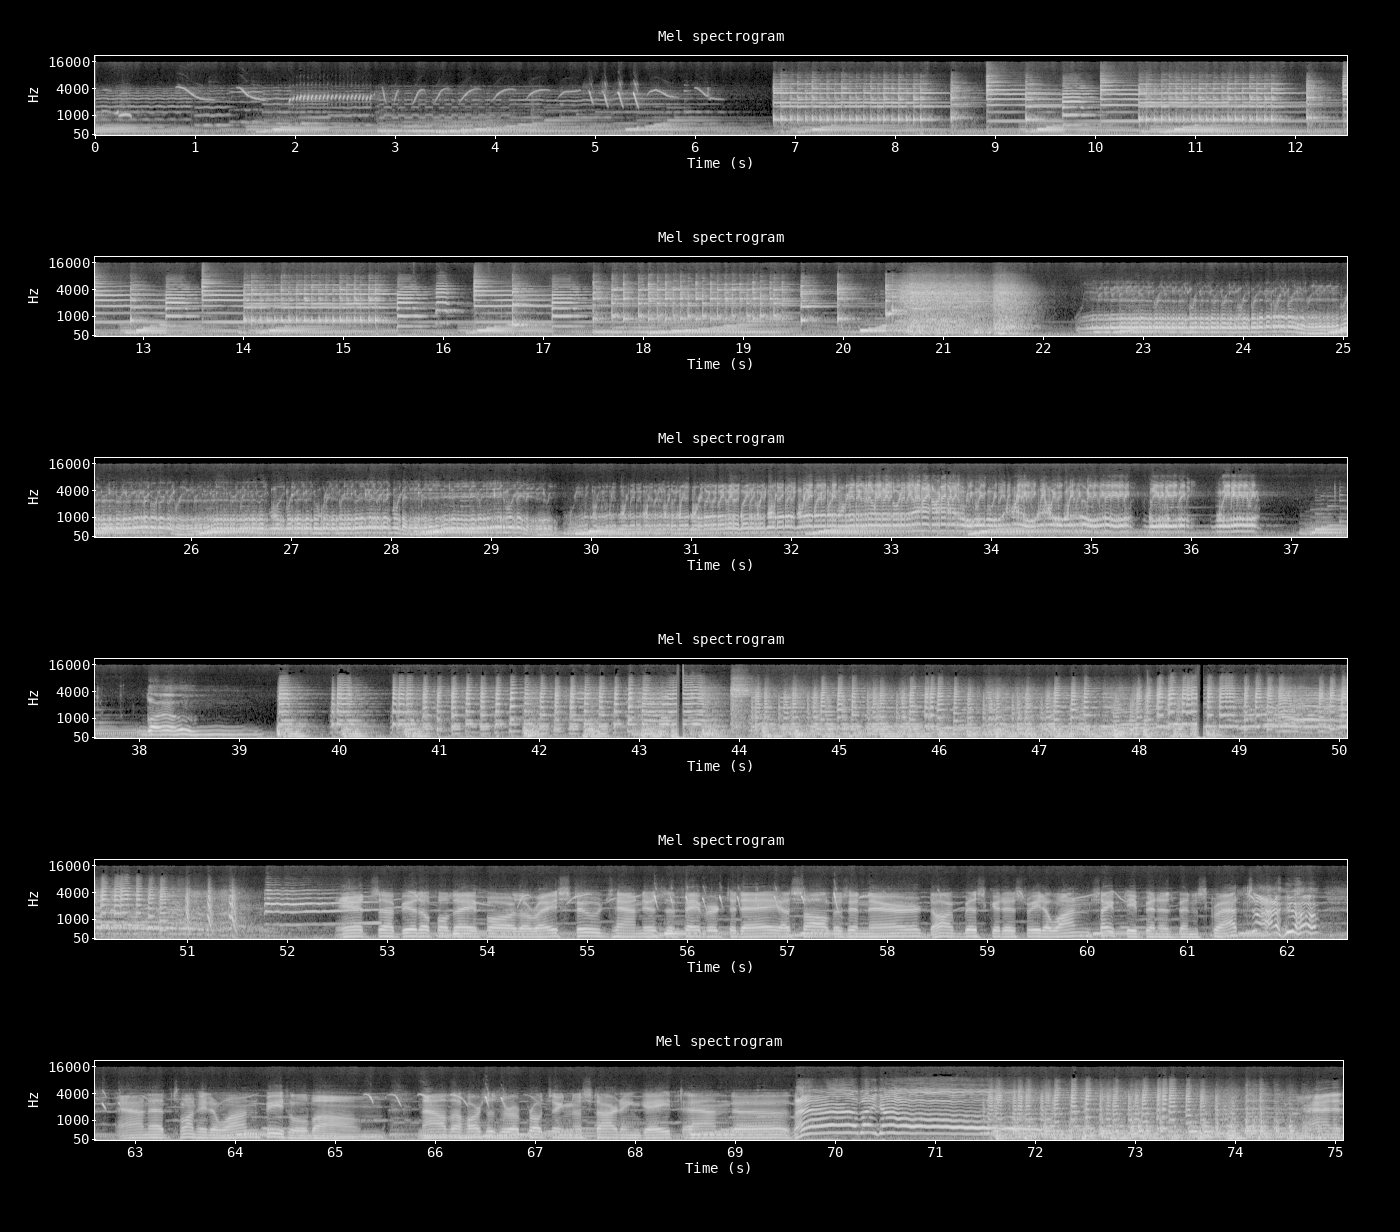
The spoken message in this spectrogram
beautiful day for the race. Stooge Hand is the favorite today. Assault is in there. Dog Biscuit is 3 to 1. Safety Pin has been scratched. and at 20 to 1, Beetlebaum. Now the horses are approaching the starting gate, and uh, there they go!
